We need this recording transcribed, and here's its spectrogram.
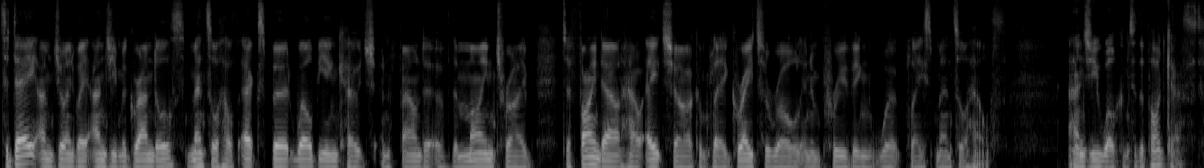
Today, I'm joined by Angie McGrandles, mental health expert, well-being coach, and founder of the Mind Tribe, to find out how HR can play a greater role in improving workplace mental health. Angie, welcome to the podcast.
